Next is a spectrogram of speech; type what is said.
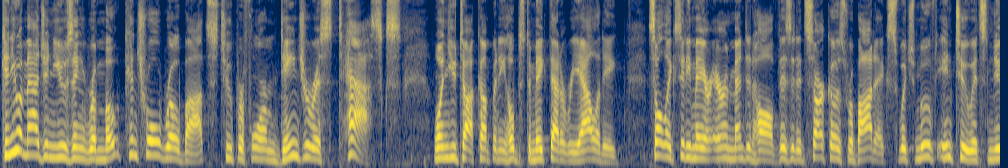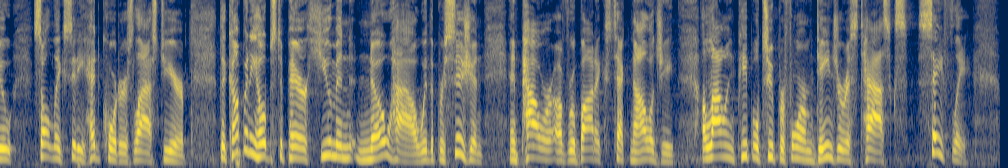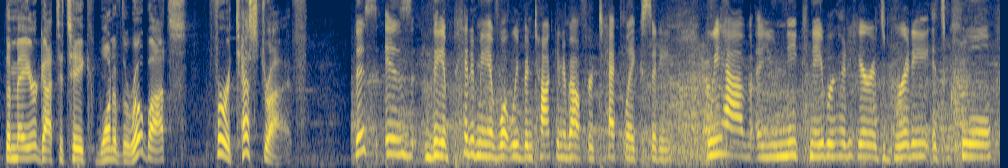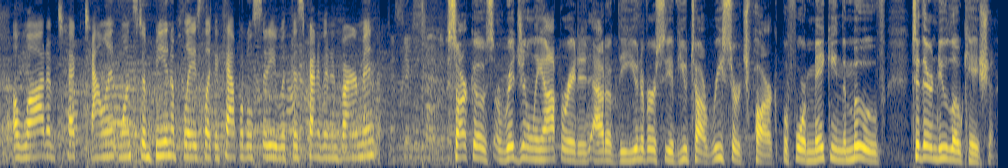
Can you imagine using remote control robots to perform dangerous tasks? One Utah company hopes to make that a reality. Salt Lake City Mayor Erin Mendenhall visited Sarcos Robotics, which moved into its new Salt Lake City headquarters last year. The company hopes to pair human know-how with the precision and power of robotics technology, allowing people to perform dangerous tasks safely. The mayor got to take one of the robots for a test drive. This is the epitome of what we've been talking about for Tech Lake City. We have a unique neighborhood here. It's gritty, it's cool. A lot of tech talent wants to be in a place like a capital city with this kind of an environment. Sarcos originally operated out of the University of Utah Research Park before making the move to their new location.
